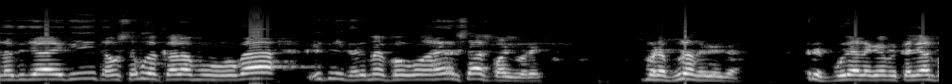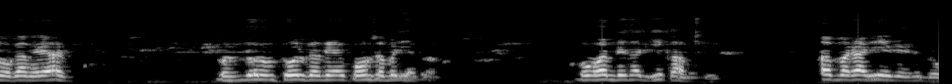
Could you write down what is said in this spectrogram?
लग जाएगी तो हम सबका काला मुँह होगा इतनी घर में भगवान है सास पानी भरे बड़ा बुरा लगेगा। अरे बुरा लगे कल्याण तो होगा मेरे हाथ दोनों तोल कर दिया कौन सा बढ़िया काम? भगवान देखा ये काम ठीक अब महाराज ये दो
